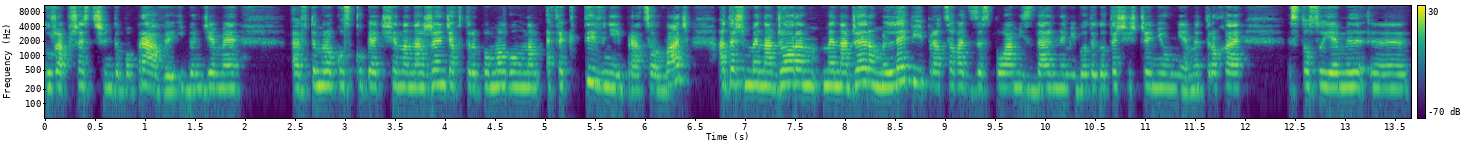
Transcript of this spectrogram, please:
duża przestrzeń do poprawy i będziemy w tym roku skupiać się na narzędziach, które pomogą nam efektywniej pracować, a też menadżerom, menadżerom lepiej pracować z zespołami zdalnymi, bo tego też jeszcze nie umiemy. Trochę stosujemy, y,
